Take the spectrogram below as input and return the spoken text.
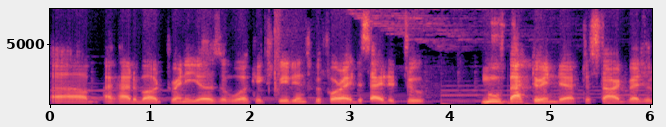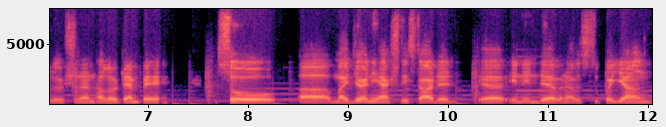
Um, I've had about 20 years of work experience before I decided to move back to India to start Vegolution and Hello Tempayy. So, uh, my journey actually started uh, in India when I was super young.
